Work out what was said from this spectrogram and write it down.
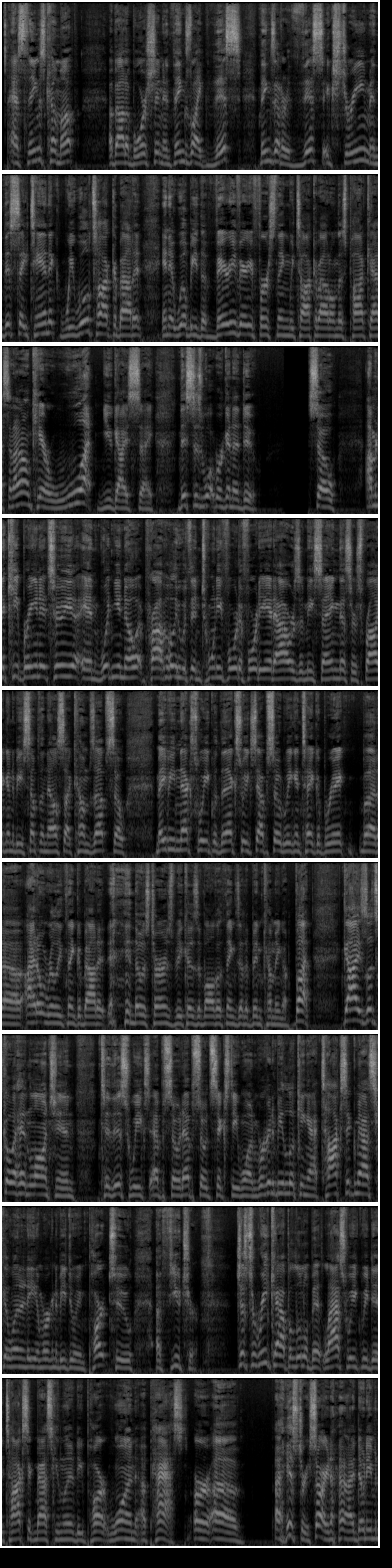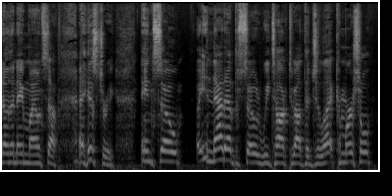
As things come up, about abortion and things like this, things that are this extreme and this satanic, we will talk about it and it will be the very, very first thing we talk about on this podcast. And I don't care what you guys say, this is what we're going to do. So, I'm going to keep bringing it to you. And wouldn't you know it, probably within 24 to 48 hours of me saying this, there's probably going to be something else that comes up. So maybe next week with the next week's episode, we can take a break. But uh, I don't really think about it in those terms because of all the things that have been coming up. But guys, let's go ahead and launch in to this week's episode, episode 61. We're going to be looking at toxic masculinity and we're going to be doing part two of future. Just to recap a little bit, last week we did toxic masculinity part one, a past or uh a history. Sorry, I don't even know the name of my own stuff. A history. And so in that episode, we talked about the Gillette commercial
